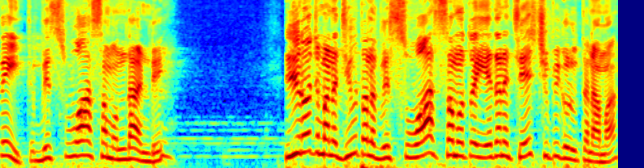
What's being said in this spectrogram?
faith విశ్వాసం ఉందా అండి? ఈరోజు మన జీవితంలో విశ్వాసముతో ఏదైనా చేసి చూపించగలుగుతున్నామా?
